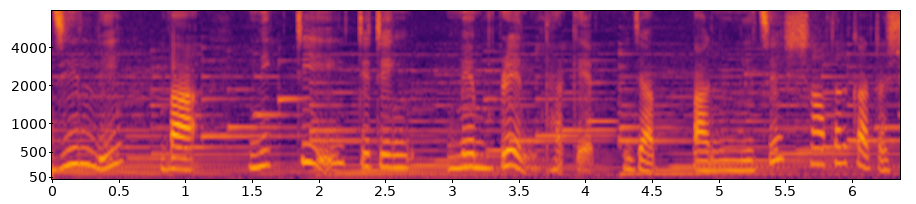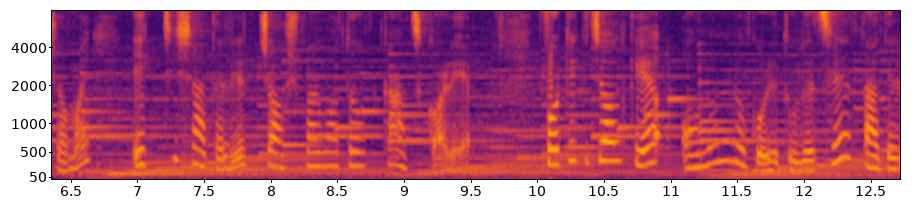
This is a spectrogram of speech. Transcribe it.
জিল্লি বা নিকটিটেটিং মেমব্রেন থাকে, যা পানির নিচে সাঁতার কাটার সময় একটি সাঁতারের চশমার মতো কাজ করে। ফটিক জলকে অনন্য করে তুলেছে তাদের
